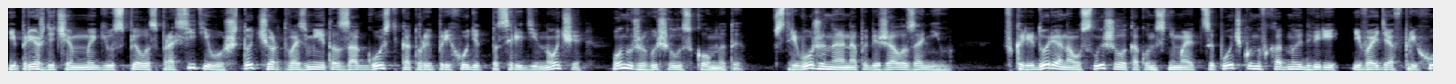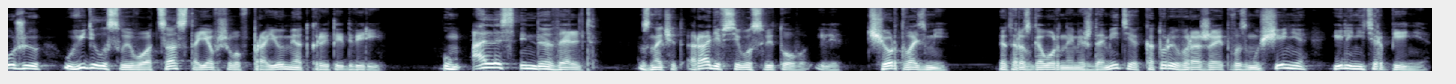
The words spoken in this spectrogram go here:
И прежде чем Мэгги успела спросить его, что, черт возьми, это за гость, который приходит посреди ночи, он уже вышел из комнаты. Встревоженная она побежала за ним. В коридоре она услышала, как он снимает цепочку на входной двери и, войдя в прихожую, увидела своего отца, стоявшего в проеме открытой двери. «Um alles in der Welt» значит «ради всего святого» или «черт возьми». Это разговорное междометие, которое выражает возмущение или нетерпение.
